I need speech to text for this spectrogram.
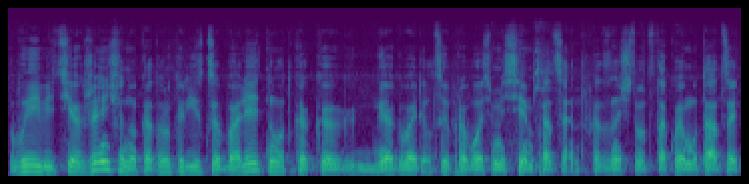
выявить тех женщин, у которых риск заболеть, ну вот как э, я говорил, цифра 87%. Это значит, вот с такой мутацией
